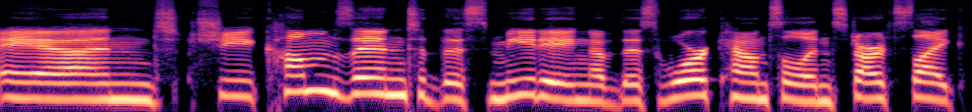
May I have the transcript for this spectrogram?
and she comes into this meeting of this war council and starts like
